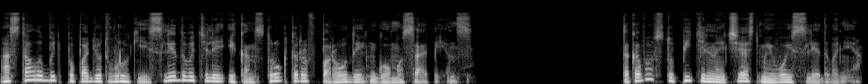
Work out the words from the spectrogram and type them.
а стало быть, попадет в руки исследователей и конструкторов породы Homo sapiens. Такова вступительная часть моего исследования.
